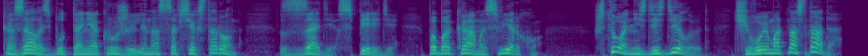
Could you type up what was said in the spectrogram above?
Казалось, будто они окружили нас со всех сторон. Сзади, спереди, по бокам и сверху. Что они здесь делают? Чего им от нас надо?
